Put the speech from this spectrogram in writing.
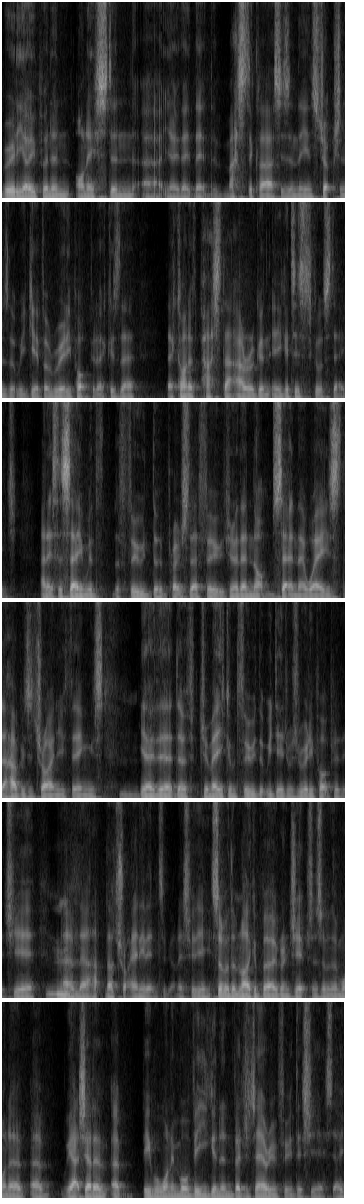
really open and honest, and uh, you know, they, they, the master classes and the instructions that we give are really popular because they're they're kind of past that arrogant, egotistical stage. And it's the same with the food, the approach to their food. You know, they're not set in their ways. They're happy to try new things. Mm. You know, the the Jamaican food that we did was really popular this year. Mm. Um, they'll, they'll try anything, to be honest with you. Some of them like a burger and chips, and some of them want a. a we actually had a, a, people wanting more vegan and vegetarian food this year. So mm.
